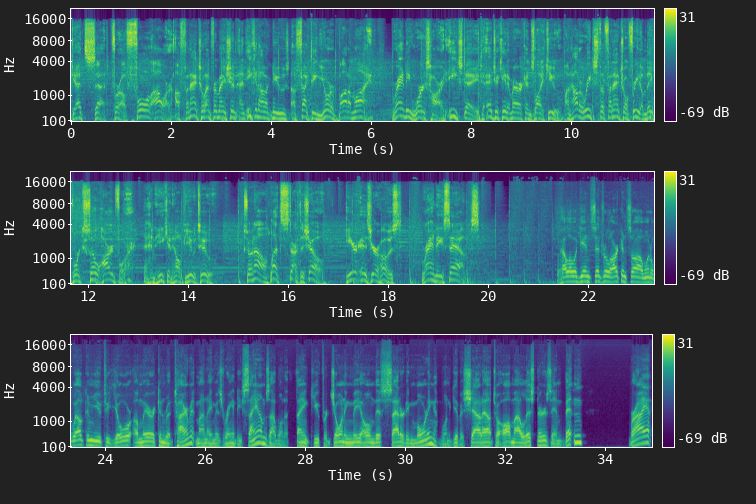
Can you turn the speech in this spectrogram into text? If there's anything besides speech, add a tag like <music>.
Get set for a full hour of financial information and economic news affecting your bottom line. Randy works hard each day to educate Americans like you on how to reach the financial freedom they've worked so hard for, and he can help you too. So now let's start the show. Here is your host, Randy Sams. Well, hello again, Central Arkansas. I want to welcome you to Your American Retirement. My name is Randy Sams. I want to thank you for joining me on this Saturday morning. I want to give a shout out to all my listeners in Benton, Bryant,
